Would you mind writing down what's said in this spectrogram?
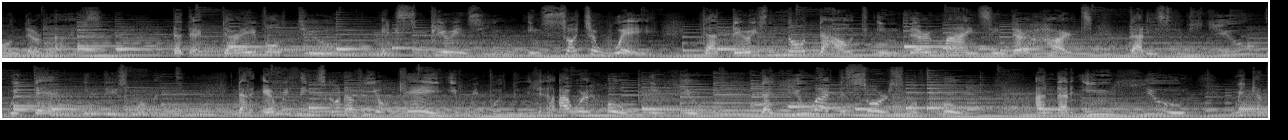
on their lives. That they're, they're able to experience you in such a way that there is no doubt in their minds, in their hearts, that is you with them in this moment. That everything is gonna be okay if we put our hope in you. That you are the source of hope, and that in you we can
